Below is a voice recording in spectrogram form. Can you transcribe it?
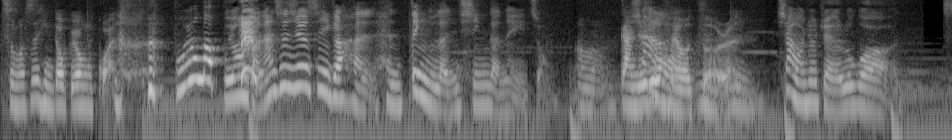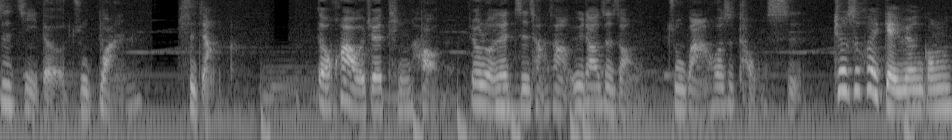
什么事情都不用管，不用到不用管，但是就是一个很很定人心的那一种，嗯，感觉就是很有责任。像我就觉得，如果自己的主管是这样的的话，我觉得挺好的。就如果在职场上遇到这种主管或是同事，就是会给员工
